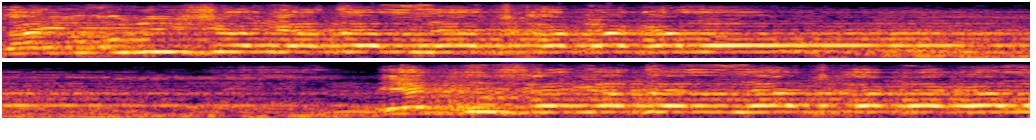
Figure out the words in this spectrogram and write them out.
তাই উনিশে যাদের ল্যাজ কাটা গেল, একুশে যাদের ল্যাজ কাটা গেল,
